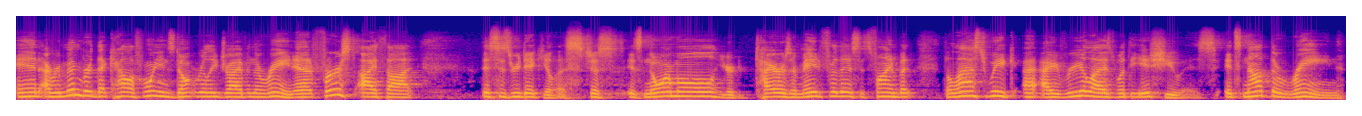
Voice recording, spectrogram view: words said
and I remembered that Californians don't really drive in the rain. And at first I thought, this is ridiculous. Just, it's normal. Your tires are made for this. It's fine. But the last week, I, I, realized what the issue is. It's not the rain,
